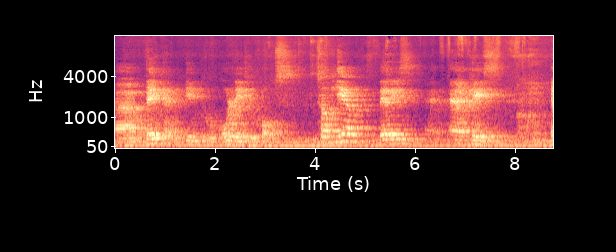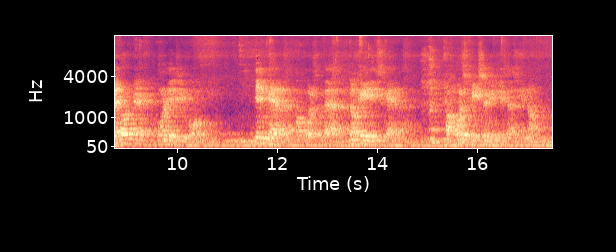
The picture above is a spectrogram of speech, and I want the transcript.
uh, taken into old age homes. So here there is a, case about an old age home in Kerala. Of course, the locale is Kerala. Of course, fiction it is, as you know.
